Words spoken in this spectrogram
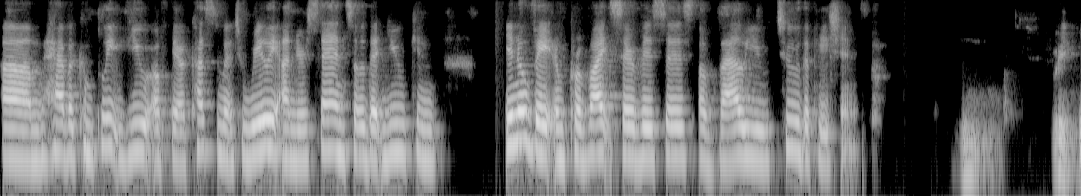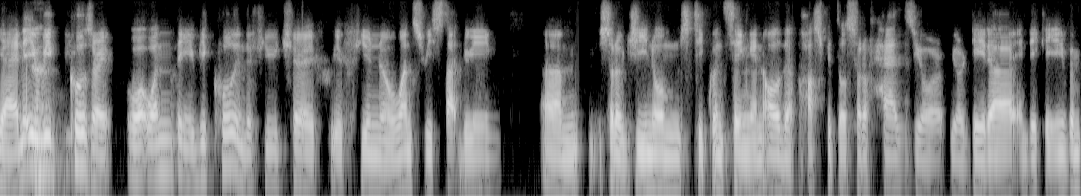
um, have a complete view of their customer to really understand so that you can innovate and provide services of value to the patient. Wait. Yeah, and it would be uh, cool, right? One thing, it'd be cool in the future if, if you know, once we start doing um, sort of genome sequencing and all the hospitals sort of has your your data and they can even,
